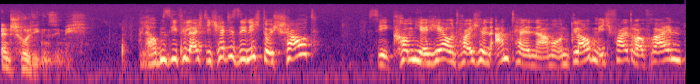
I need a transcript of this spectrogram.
Entschuldigen Sie mich. Glauben Sie vielleicht, ich hätte Sie nicht durchschaut? Sie kommen hierher und heucheln Anteilnahme und glauben, ich fall drauf rein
